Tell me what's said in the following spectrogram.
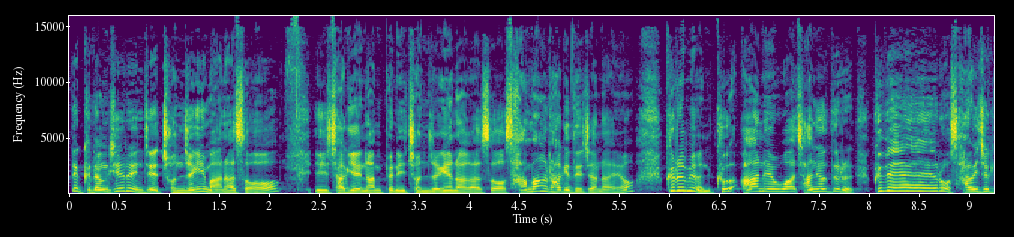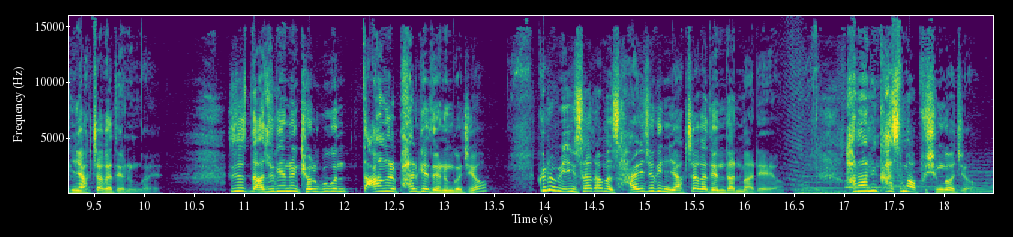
근데 그 당시에는 이제 전쟁이 많아서 이 자기의 남편이 전쟁에 나가서 사망을 하게 되잖아요. 그러면 그 아내와 자녀들은 그대로 사회적인 약자가 되는 거예요. 그래서 나중에는 결국은 땅을 팔게 되는 거죠. 그러면 이 사람은 사회적인 약자가 된단 말이에요. 하나님 가슴 아프신 거죠.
